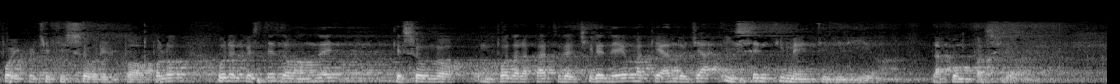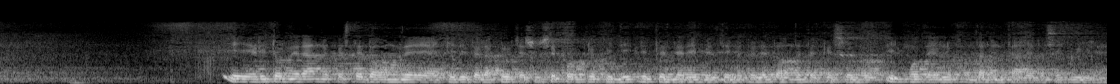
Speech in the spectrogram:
poi i crocifissori, il popolo, ora queste donne che sono un po' dalla parte del Cireneo ma che hanno già i sentimenti di Dio, la compassione e ritorneranno queste donne ai piedi della croce sul sepolcro, quindi riprenderemo il tema delle donne perché sono il modello fondamentale da seguire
